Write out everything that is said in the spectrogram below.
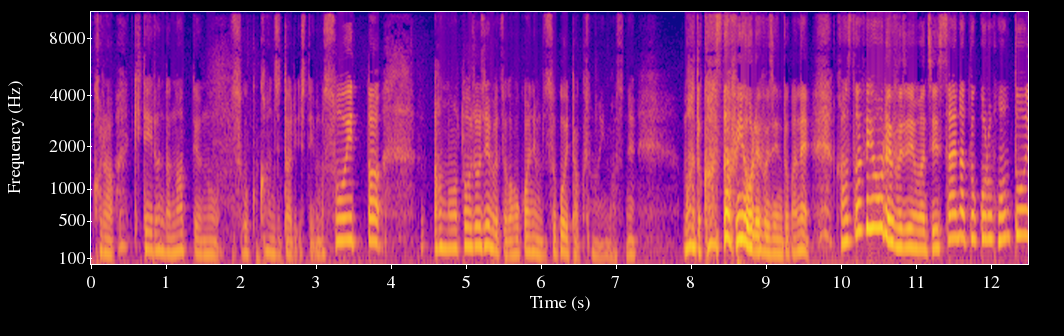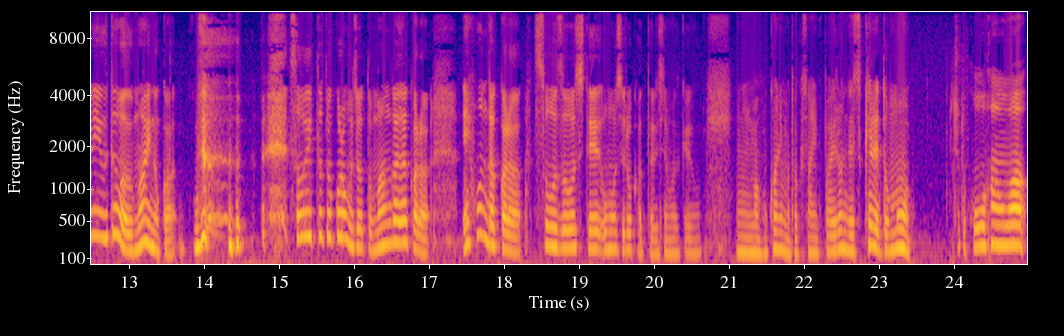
から来ているんだなっていうのをすごく感じたりしていますそういったあの登場人物が他にもすごいたくさんいますね。まあ、あとカスタフィオーレ夫人とかね。カスタフィオーレ夫人は実際なところ本当に歌はうまいのか。そういったところもちょっと漫画だから、絵本だから想像して面白かったりしますけど、うんまあ、他にもたくさんいっぱいいるんですけれども、ちょっと後半は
